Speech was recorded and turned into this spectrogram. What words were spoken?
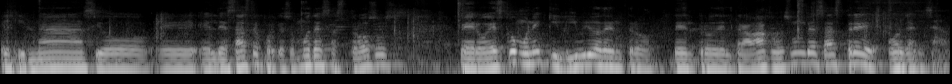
el gimnasio, eh, el desastre, porque somos desastrosos, pero es como un equilibrio dentro, dentro del trabajo, es un desastre organizado.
